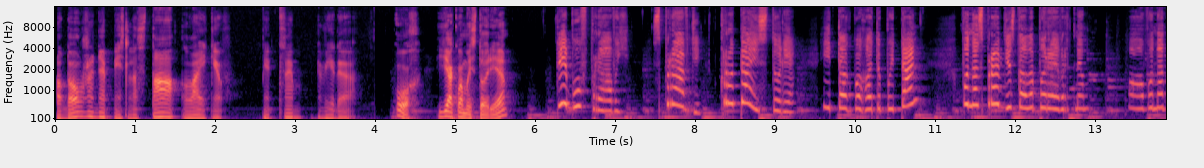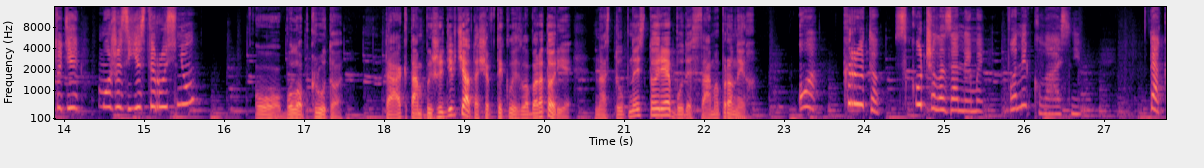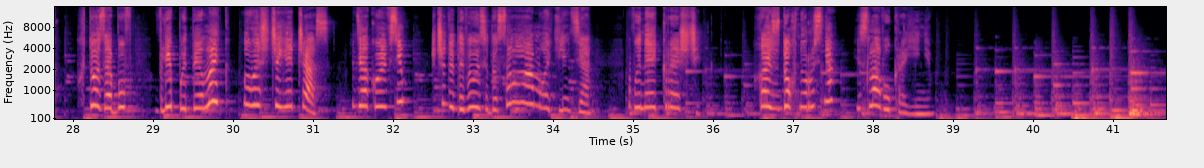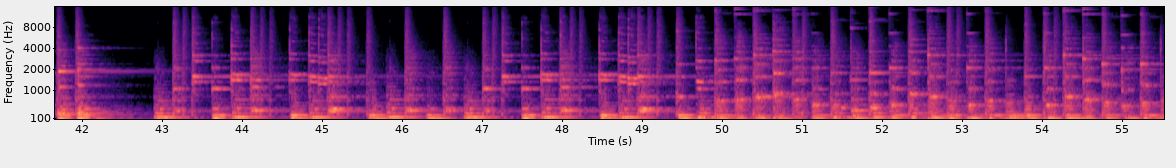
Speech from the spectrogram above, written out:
Продовження після 100 лайків під цим відео. Ох, як вам історія? Ти був правий. Справді, крута історія. І так багато питань. Вона справді стала перевертнем. А вона тоді може з'їсти русню? О, було б круто. Так, там пишуть дівчата, що втекли з лабораторії. Наступна історія буде саме про них. О, круто! Скучила за ними. Вони класні. Так, хто забув вліпити лайк, у вас ще є час. Дякую всім, що додивилися до самого кінця. Ви найкращі. Хай здохне русня і слава Україні!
